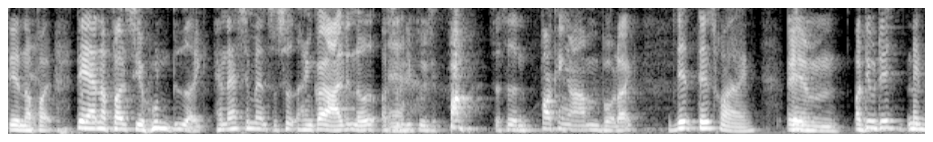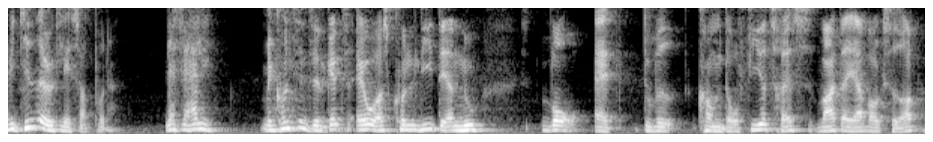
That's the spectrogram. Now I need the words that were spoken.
Det er, når folk, det er, når folk siger, hun bider ikke. Han er simpelthen så sød, han gør aldrig noget, og så Ja. lige pludselig, fuck, så sidder den fucking armen på dig, ikke? det, det tror jeg ikke. Men, Øhm, og det er jo det, men vi gider jo ikke læse op på det. Lad os være ærlige. Men kunstig intelligens er jo også kun lige der nu, hvor at, du ved, Commodore 64 var, da jeg voksede op.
